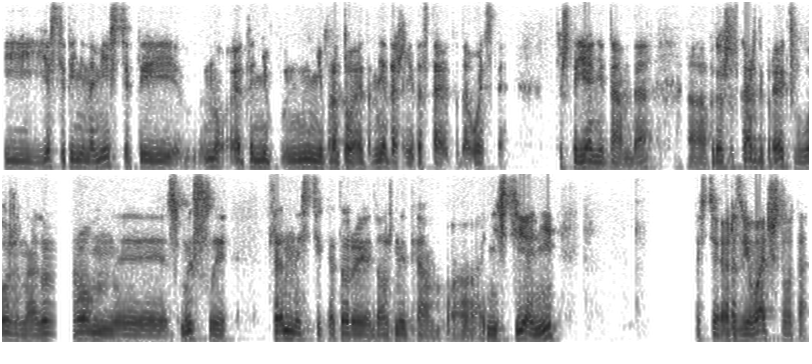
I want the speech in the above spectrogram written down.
И если ты не на месте, ты, ну, это не, не про то, это мне даже не доставит удовольствия потому что я не там, да, а, потому что в каждый проект вложены огромные смыслы, ценности, которые должны там а, нести они, то есть развивать что-то.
